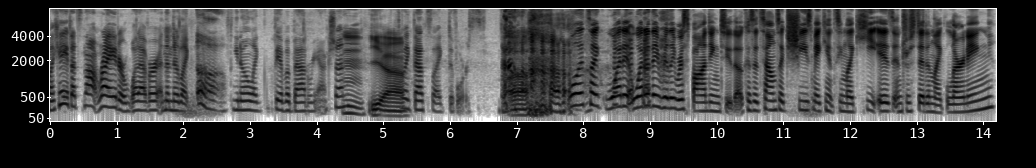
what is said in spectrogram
like hey that's not right or whatever and then they're like ugh you know like they have a bad reaction mm. Yeah. like that's like divorce uh. well, it's like what it, what are they really responding to though? Because it sounds like she's making it seem like he is interested in like learning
